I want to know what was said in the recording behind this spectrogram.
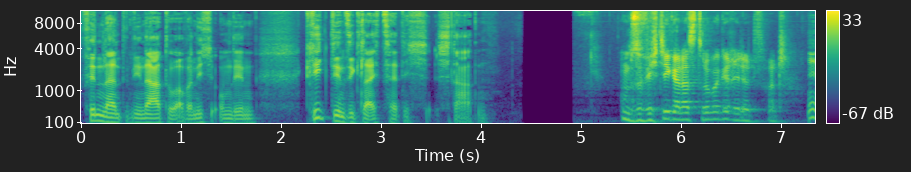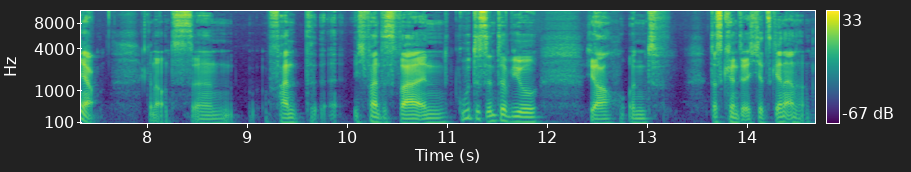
Finnland in die NATO, aber nicht um den Krieg, den sie gleichzeitig starten. Umso wichtiger, dass darüber geredet wird. Ja, genau. Das, äh, fand, ich fand, es war ein gutes Interview. Ja, und das könnt ihr euch jetzt gerne anhören.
